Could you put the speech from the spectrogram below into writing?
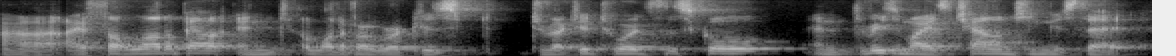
uh, I thought a lot about, and a lot of our work is directed towards this goal. And the reason why it's challenging is that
